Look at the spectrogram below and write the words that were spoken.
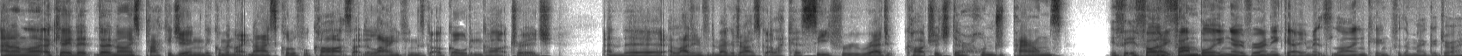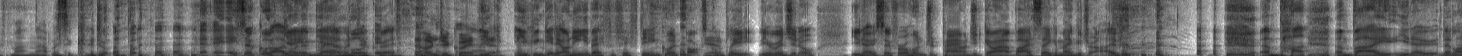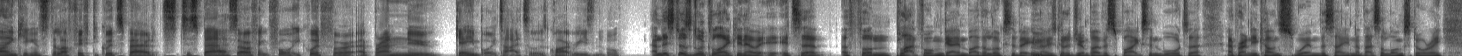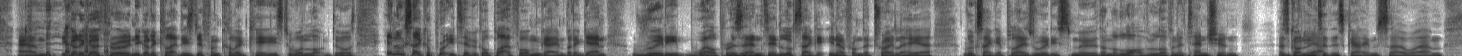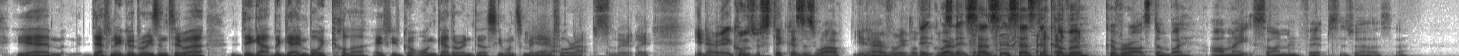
And I'm like, okay, they're, they're nice packaging. They come in like nice, colourful carts. Like the Lion King's got a golden cartridge, and the Aladdin for the Mega Drive's got like a see-through red cartridge. They're a hundred pounds. if, if I'm Like- fanboying over any game, it's Lion King for the Mega Drive. Man, that was a good one. It's a good but I game, wouldn't pay yeah, a hundred but it- quid. 100 quid, yeah. you can get it on eBay for 15 quid, box Yeah. complete, the original. You know, so for a hundred pounds, you'd go out buy a Sega Mega Drive and buy and buy, you know, the Lion King and still have 50 quid spare to spare. So I think 40 quid for a brand new Game Boy title is quite reasonable. And this does look like, you know, it's a, a fun platform game by the looks of it. You know, he's got to jump over spikes and water. Apparently, he can't swim. They say, you know, that's a long story. Um, you've got to go through and you've got to collect these different coloured keys to unlock doors. It looks like a pretty typical platform game, but again, really well presented. Looks like it, you know, from the trailer here, looks like it plays really smooth and a lot of love and attention has gone Yeah. into this game. So, um, yeah, definitely a good reason to uh, dig out the Game Boy Color if you've got one gathering dust. You want something new for it. absolutely. You know, it comes with stickers as well. You know, everybody loves a It, good well, sticker. it says it says the cover cover art's done by our mate Simon Phipps as well. So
